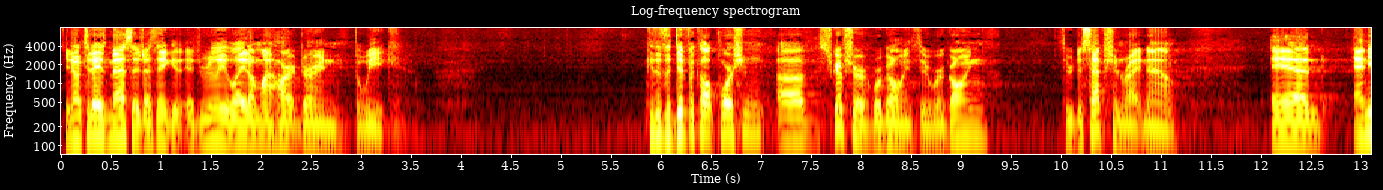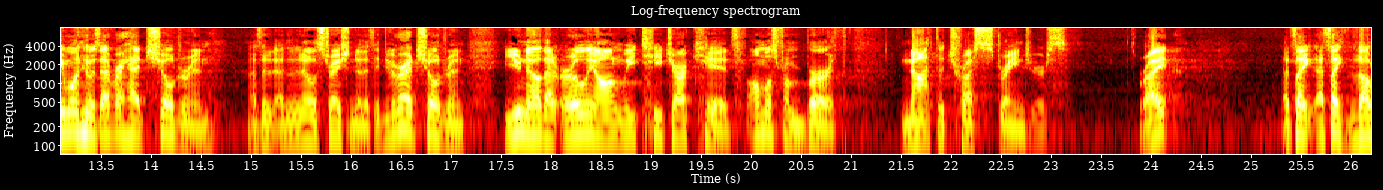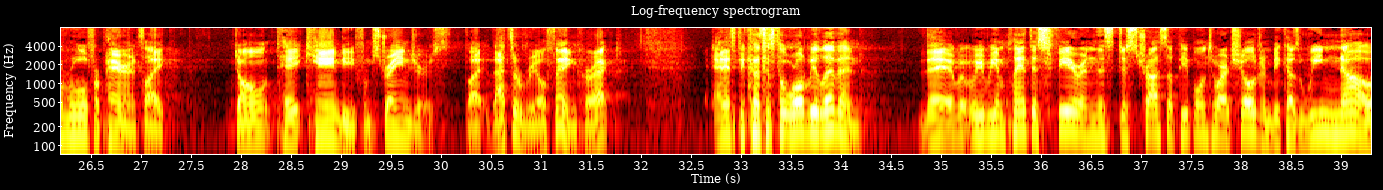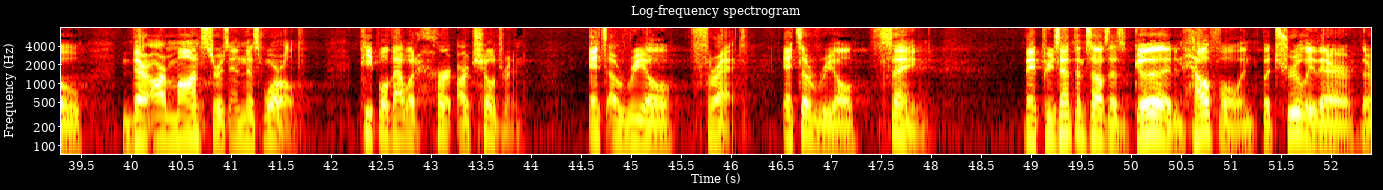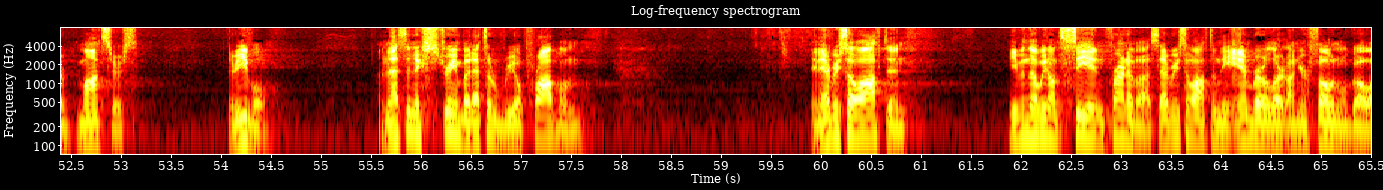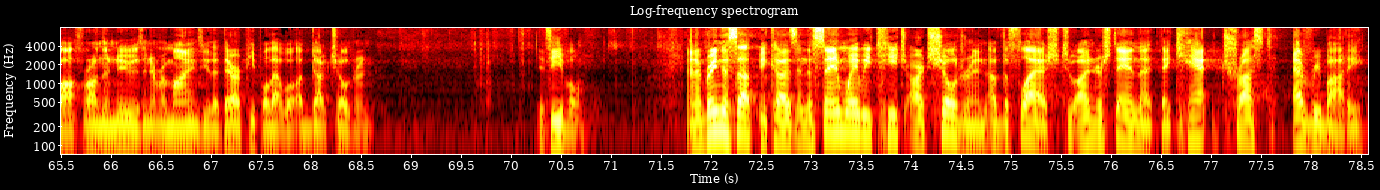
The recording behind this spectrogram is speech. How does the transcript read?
You know, today's message, I think it really laid on my heart during the week. Because it's a difficult portion of Scripture we're going through. We're going through deception right now. And anyone who has ever had children, as, a, as, an illustration to this, if you've ever had children, you know that early on we teach our kids, almost from birth, not to trust strangers. Right? That's like, that's like the rule for parents. Like, don't take candy from strangers. That's a real thing, correct? And it's because it's the world we live in. They, we, we implant this fear and this distrust of people into our children because we know there are monsters in this world, people that would hurt our children. It's a real threat, it's a real thing. They present themselves as good and helpful, and, but truly they're, they're monsters. They're evil. And that's an extreme, but that's a real problem. And every so often, even though we don't see it in front of us, every so often the Amber Alert on your phone will go off or on the news, and it reminds you that there are people that will abduct children. It's evil. And I bring this up because, in the same way we teach our children of the flesh to understand that they can't trust everybody,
